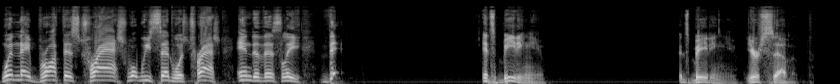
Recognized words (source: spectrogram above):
when they brought this trash, what we said was trash, into this league. It's beating you. It's beating you. You're seventh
